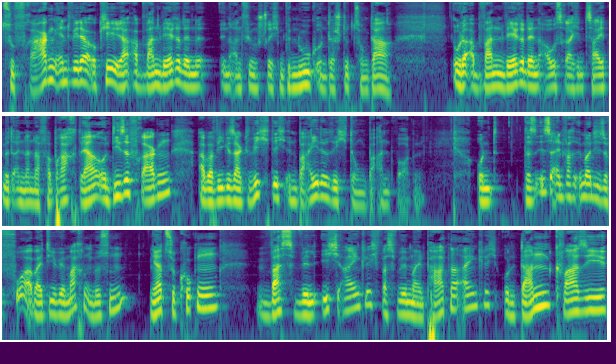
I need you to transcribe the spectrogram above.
zu fragen, entweder, okay, ja, ab wann wäre denn in Anführungsstrichen genug Unterstützung da? Oder ab wann wäre denn ausreichend Zeit miteinander verbracht? Ja, und diese Fragen, aber wie gesagt, wichtig in beide Richtungen beantworten. Und das ist einfach immer diese Vorarbeit, die wir machen müssen, ja, zu gucken, was will ich eigentlich, was will mein Partner eigentlich und dann quasi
